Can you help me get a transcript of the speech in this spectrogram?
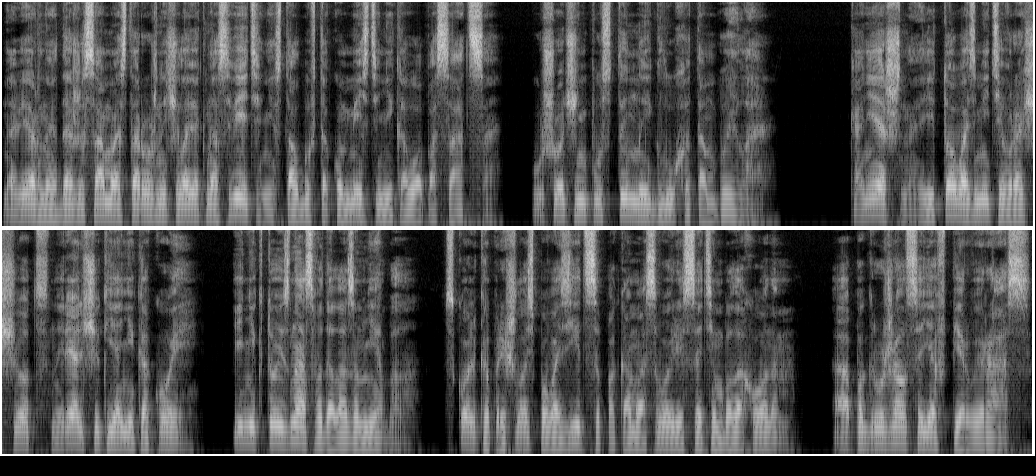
Наверное, даже самый осторожный человек на свете не стал бы в таком месте никого опасаться. Уж очень пустынно и глухо там было. Конечно, и то возьмите в расчет, ныряльщик я никакой. И никто из нас водолазом не был. Сколько пришлось повозиться, пока мы освоились с этим балахоном. А погружался я в первый раз.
